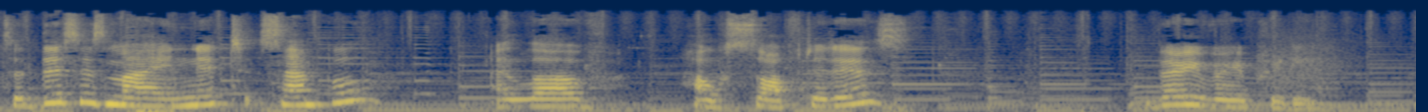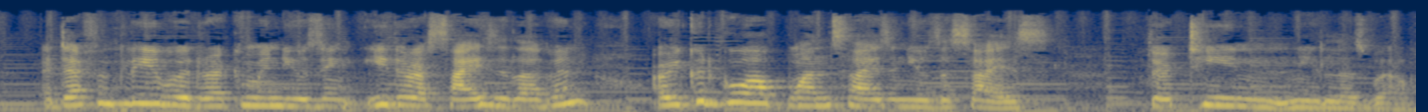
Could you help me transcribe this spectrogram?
so this is my knit sample. I love how soft it is. Very, very pretty. I definitely would recommend using either a size 11 or you could go up one size and use a size 13 needle as well.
